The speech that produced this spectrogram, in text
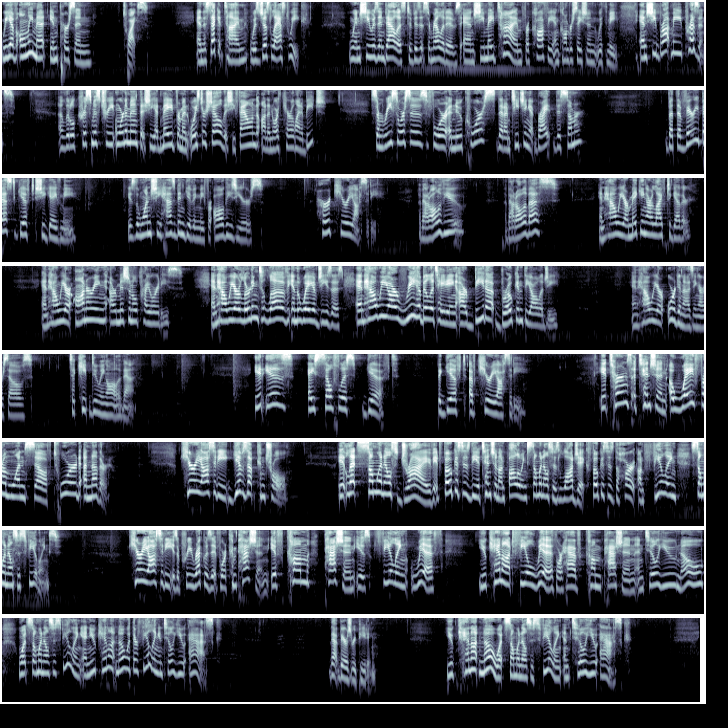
We have only met in person twice. And the second time was just last week when she was in Dallas to visit some relatives, and she made time for coffee and conversation with me. And she brought me presents a little Christmas tree ornament that she had made from an oyster shell that she found on a North Carolina beach some resources for a new course that I'm teaching at Brite this summer. But the very best gift she gave me is the one she has been giving me for all these years her curiosity about all of you, about all of us, and how we are making our life together, and how we are honoring our missional priorities and how we are learning to love in the way of Jesus, and how we are rehabilitating our beat up, broken theology, and how we are organizing ourselves to keep doing all of that. It is a selfless gift, the gift of curiosity. It turns attention away from oneself toward another. Curiosity gives up control it lets someone else drive. It focuses the attention on following someone else's logic, focuses the heart on feeling someone else's feelings. Curiosity is a prerequisite for compassion. If compassion is feeling with, you cannot feel with or have compassion until you know what someone else is feeling, and you cannot know what they're feeling until you ask. That bears repeating. You cannot know what someone else is feeling until you ask.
